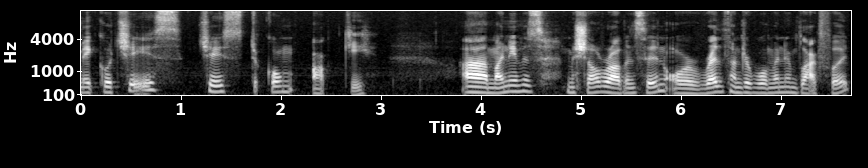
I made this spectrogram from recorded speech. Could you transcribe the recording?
Meko Chase, Chase Tukum Aki. Uh, my name is Michelle Robinson, or Red Thunder Woman in Blackfoot.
